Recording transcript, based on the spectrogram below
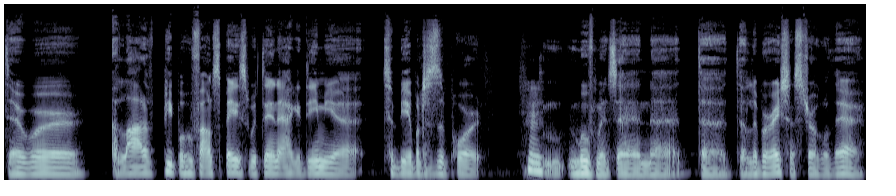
there were a lot of people who found space within academia to be able to support Hmm. movements and uh, the the liberation struggle there.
